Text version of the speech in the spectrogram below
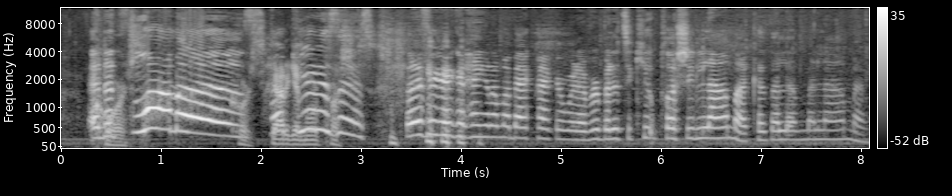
and it's llamas! Of course, How cute more is this? But I figured I could hang it on my backpack or whatever, but it's a cute plushy llama because I love my llamas.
